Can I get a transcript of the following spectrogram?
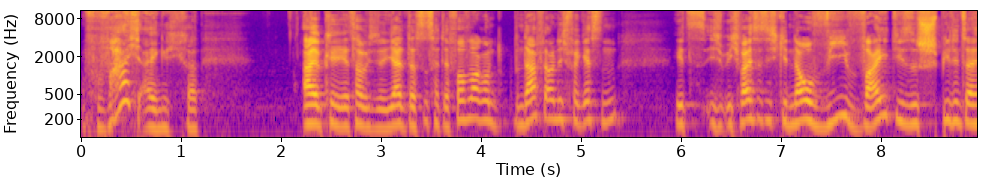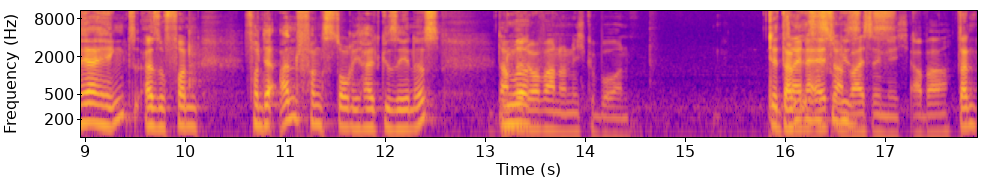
wo war ich eigentlich gerade? Ah, okay, jetzt habe ich sie. Ja, das ist halt der Vorwagen und man darf ja auch nicht vergessen, jetzt, ich, ich weiß jetzt nicht genau, wie weit dieses Spiel hinterherhängt, also von, von der Anfangsstory halt gesehen ist. Dumbledore war noch nicht geboren. Ja, dann Seine so, Eltern wie- weiß ich nicht, aber Dann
